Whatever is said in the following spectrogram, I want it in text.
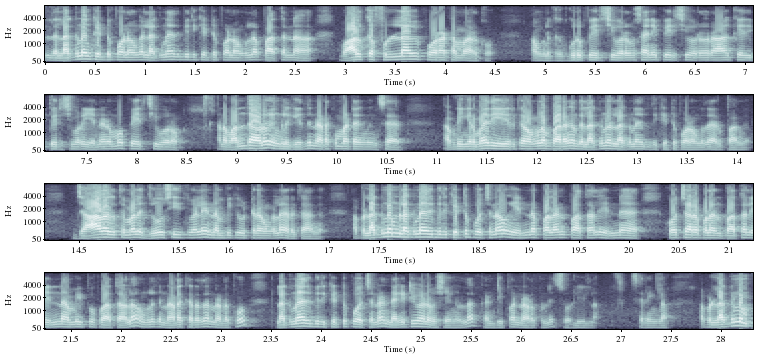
இந்த லக்னம் கெட்டு போனவங்க லக்னாதிபதி கெட்டு போனவங்களாம் பார்த்தோன்னா வாழ்க்கை ஃபுல்லாகவே போராட்டமாக இருக்கும். அவங்களுக்கு குரு பயிற்சி வரும் சனி பயிற்சி வரும் ராகுகேதி பயிற்சி வரும் என்னென்னமோ பயிற்சி வரும். ஆனால் வந்தாலும் எங்களுக்கு எதுவும் நடக்க மாட்டேங்குதுங்க சார். அப்படிங்கிற மாதிரி இருக்கிறவங்களாம் பாருங்கள் அந்த லக்னம் லக்னாதிபதி கெட்டு போனவங்க தான் இருப்பாங்க. ஜாதகத்து மேலே ஜோசியத்து மேலே நம்பிக்கை விட்டுறவங்களாம் இருக்காங்க. அப்போ லக்னம் லக்னாதிபதி கெட்டு போச்சுன்னா அவங்க என்ன பலன் பார்த்தாலும் என்ன கோச்சார பலன் பார்த்தாலும் என்ன அமைப்பு பார்த்தாலும் அவங்களுக்கு நடக்கிறதா நடக்கும். லக்னாதிபதி கெட்டு போச்சுன்னா நெகட்டிவான விஷயங்கள் தான் கண்டிப்பாக நடக்கும்னு சொல்லிடலாம். சரிங்களா? அப்போ லக்னம்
